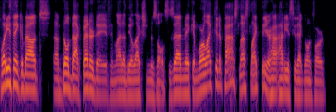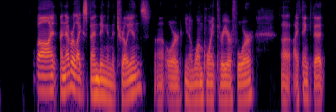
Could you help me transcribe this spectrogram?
what do you think about uh, Build Back Better, Dave, in light of the election results? Does that make it more likely to pass, less likely, or how, how do you see that going forward? Well, I, I never like spending in the trillions uh, or you know 1.3 or four. Uh, I think that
